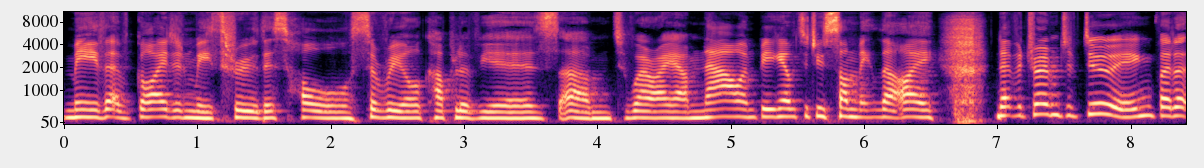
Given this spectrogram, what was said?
me that have guided me through this whole surreal couple of years um, to where I am now and being able to do something that I never dreamt of doing, but uh,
